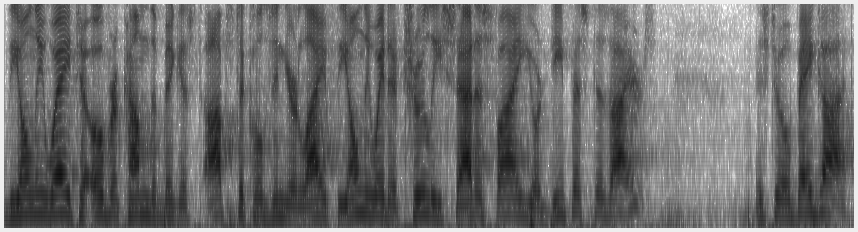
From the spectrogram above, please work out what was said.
the only way to overcome the biggest obstacles in your life, the only way to truly satisfy your deepest desires is to obey God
